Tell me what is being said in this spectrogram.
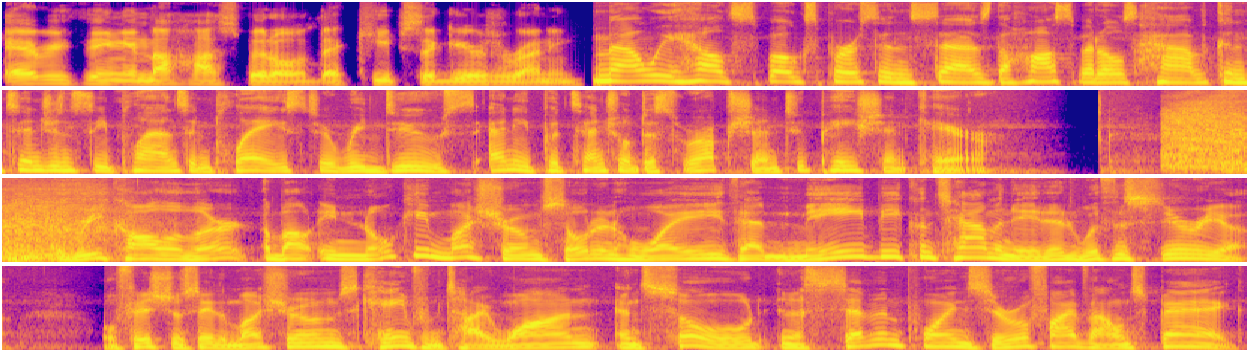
everything in the hospital that keeps the gears running. Maui Health spokesperson says the hospitals have contingency plans in place to reduce any potential disruption to patient care. A recall alert about enoki mushrooms sold in Hawaii that may be contaminated with listeria. Officials say the mushrooms came from Taiwan and sold in a 7.05 ounce bag.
